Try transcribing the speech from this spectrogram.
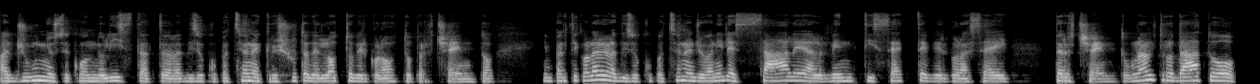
a giugno, secondo l'Istat, la disoccupazione è cresciuta dell'8,8%. In particolare la disoccupazione giovanile sale al 27,6%. Un altro dato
